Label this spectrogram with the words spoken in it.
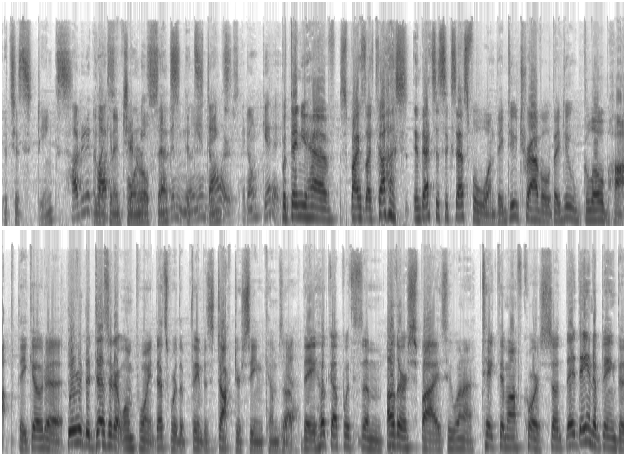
it just stinks. How did it And, cost like in a general $47 sense? million it dollars? I don't get it. But then you have Spies Like Us, and that's a successful one. They do travel, they do globe hop. They go to, they're in the desert at one point. That's where the famous doctor scene comes Yeah. up. They hook up with some other spies who want to take them off course. So they, they end up being the,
